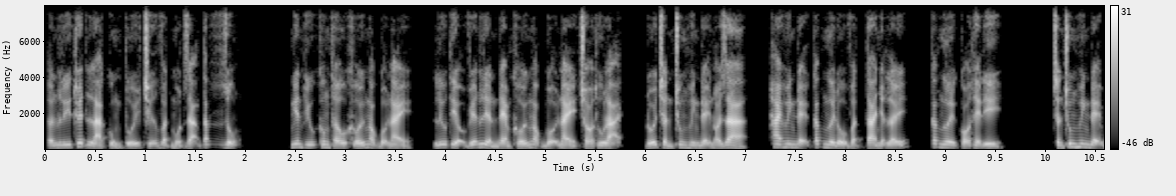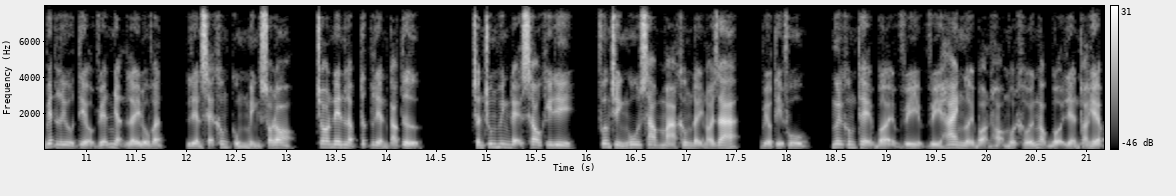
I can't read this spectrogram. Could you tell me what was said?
ấn lý thuyết là cùng túi chứa vật một dạng tác dụng nghiên cứu không thấu khối ngọc bội này, lưu tiểu viễn liền đem khối ngọc bội này cho thu lại, đối trần trung huynh đệ nói ra, hai huynh đệ các ngươi đồ vật ta nhận lấy, các ngươi có thể đi. Trần trung huynh đệ biết lưu tiểu viễn nhận lấy đồ vật, liền sẽ không cùng mình so đo, cho nên lập tức liền cáo tử. Trần trung huynh đệ sau khi đi, phương trình ngu sao mà không đầy nói ra, biểu tỷ phu, ngươi không thể bởi vì vì hai người bọn họ một khối ngọc bội liền thỏa hiệp,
